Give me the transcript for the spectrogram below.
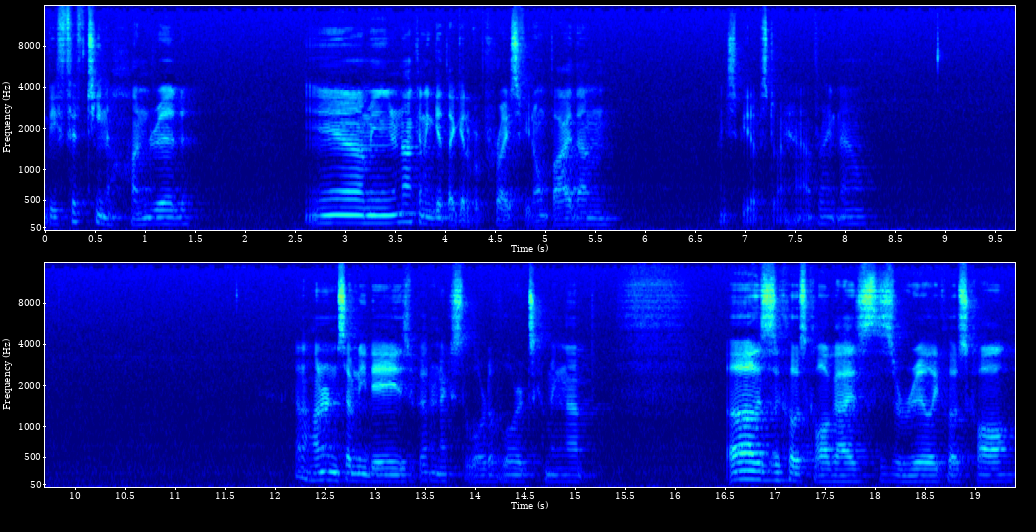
be 1,500. Yeah, I mean, you're not going to get that good of a price if you don't buy them. How many speed ups do I have right now? 170 days. We've got our next Lord of Lords coming up. Oh, this is a close call, guys. This is a really close call.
